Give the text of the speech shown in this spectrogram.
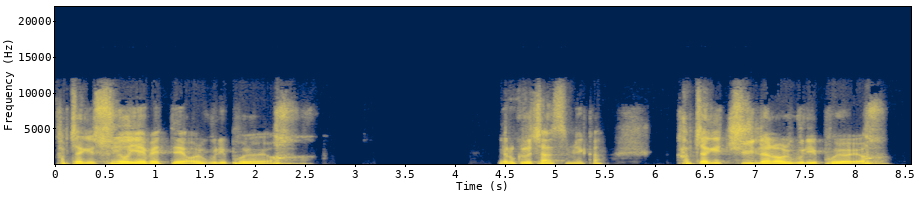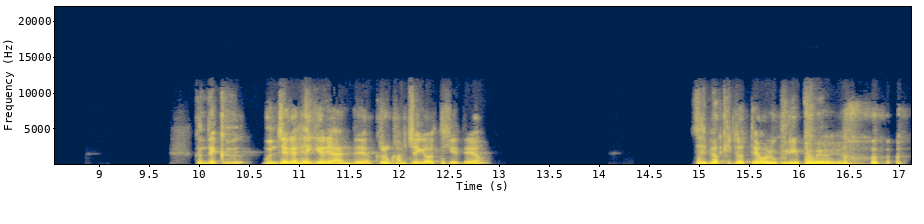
갑자기 수요 예배 때 얼굴이 보여요. 여러분 그렇지 않습니까? 갑자기 주일날 얼굴이 보여요. 근데 그 문제가 해결이 안 돼요? 그럼 갑자기 어떻게 돼요? 새벽 기도 때 얼굴이 보여요.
